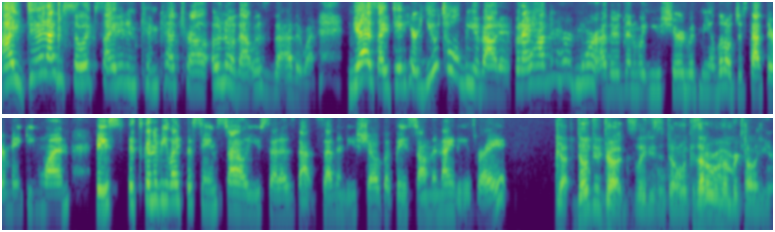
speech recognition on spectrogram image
I did. I'm so excited. And Kim Cattrall. Oh no, that was the other one. Yes, I did hear. You told me about it, but I haven't heard more other than what you shared with me a little. Just that they're making one based. It's going to be like the same style you said as that 70s show, but based on the 90s, right? Yeah. Don't do drugs, ladies and gentlemen, because I don't remember telling you.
